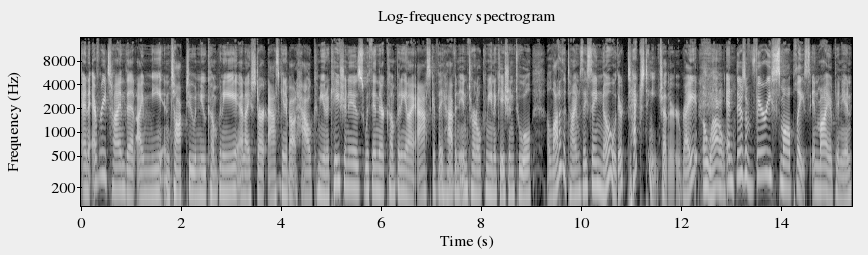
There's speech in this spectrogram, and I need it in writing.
And every time that I meet and talk to a new company and I start asking about how communication is within their company and I ask if they have an internal communication tool, a lot of the times they say no, they're texting each other, right? Oh, wow. And there's a very small place, in my opinion,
